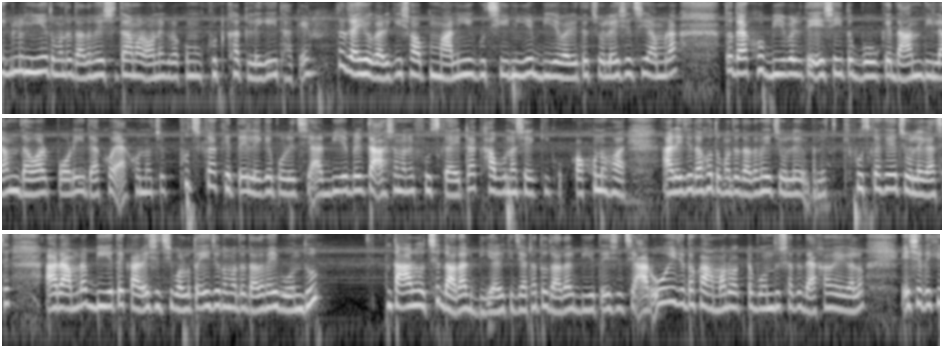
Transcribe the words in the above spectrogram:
এগুলো নিয়ে তোমাদের দাদাভাইয়ের সাথে আমার অনেক রকম খুটখাট লেগেই থাকে। তো যাই হোক আর কি, সব মানিয়ে গুছিয়ে নিয়ে বিয়ে বাড়িতে চলে এসেছি আমরা। তো দেখো বিয়ে বাড়িতে এসেই তো বউকে দান দিলাম, দেওয়ার পরেই দেখো এখন হচ্ছে ফুচকা খেতে লেগে পড়েছি। আর বিয়ে বাড়িতে আসা মানে ফুচকা, এটা খাব না সে কি কখনো হয়? আর এই যে দেখো তোমাদের দাদাভাই চলে মানে ফুচকা খেয়ে চলে গেছে। আর আমরা বিয়েতে কার এসেছি বলো তো? এই যে তোমাদের দাদাভাই বন্ধু। তার হচ্ছে দাদার বিয়ে আর কি যেটা তো দাদার বিয়েতে এসেছে। আর ওই যে দেখো আমারও একটা বন্ধুর সাথে দেখা হয়ে গেল, এসে দেখি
